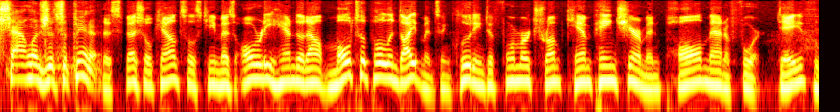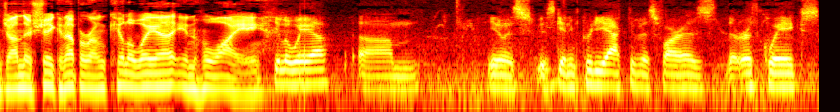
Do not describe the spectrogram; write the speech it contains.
challenge the subpoena. The special counsel's team has already handed out multiple indictments, including to former Trump campaign chairman Paul Manafort. Dave? John, they're shaking up around Kilauea in Hawaii. Kilauea, um, you know, is, is getting pretty active as far as the earthquakes.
